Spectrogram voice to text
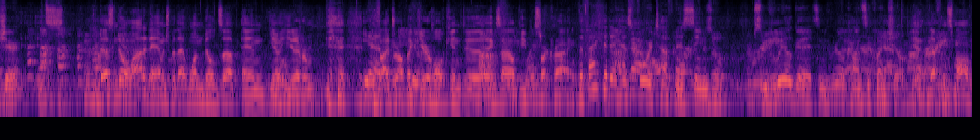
sure. It's it doesn't do a lot of damage, but that one builds up, and you know you never. Yeah. if I drop a Gearhulk into exile, people start crying. The fact that it has four toughness seems seems real good. Seems real consequential. Yeah, nothing small.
